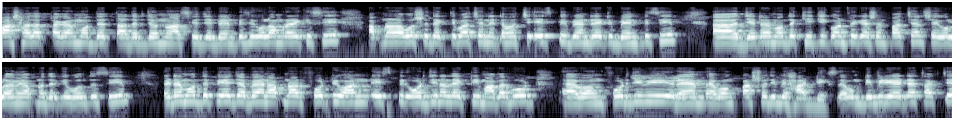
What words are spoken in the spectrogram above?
পাঁচ হাজার টাকার মধ্যে তাদের জন্য আজকে যে ব্র্যান্ড পিসিগুলো আমরা রেখেছি, আপনারা অবশ্যই দেখতে পাচ্ছেন এটা হচ্ছে এসপি ব্র্যান্ডের একটি ব্র্যান্ড পিসি যেটার মধ্যে কি কি কনফিগারেশন পাচ্ছেন সেগুলো আমি আপনাদেরকে বলতেছি। এটার মধ্যে পেয়ে যাবেন আপনার ফোরটি ওয়ান এইচপির অরিজিনাল একটি মাদারবোর্ড এবং ফোর জিবি র্যাম এবং পাঁচশো জিবি হার্ড ডিস্ক এবং ডিবিডি এটা থাকছে।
